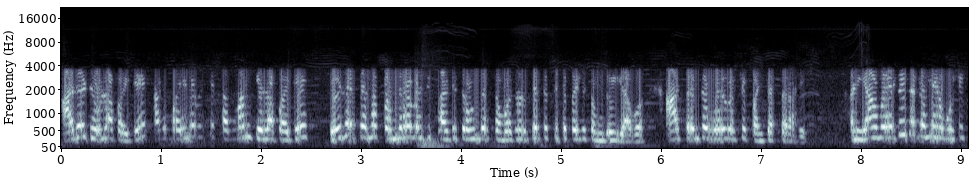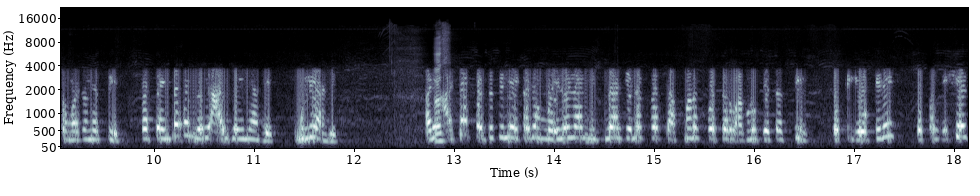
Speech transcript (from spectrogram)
आदर ठेवला पाहिजे आणि महिलेविषयी सन्मान केला पाहिजे. हे जर त्यांना पंधरा वर्षी पार्टीत राहून जर समजलं असेल तर ते पहिले समजून घ्यावं. आजपर्यंत वय वर्ष पंच्याहत्तर आहे. आणि या वयातही जर त्यांना या गोष्टी समजल्या नसतील तर त्यांच्या पण घरी आई बहिणी आहेत मुली आहेत. आणि अशा पद्धतीने एखाद्या महिलेला निघण्याजनक तर अपमानास्पद जर वागणूक देत असतील तर ते योग्य नाही त्याचा विशेष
